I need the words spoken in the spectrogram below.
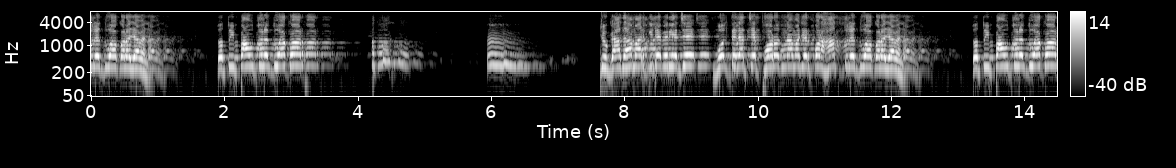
তুলে দোয়া করা যাবে না। তো তুই পাও তুলে দোয়া কর। গাধা মার্কেটে বেরিয়েছে, বলতে যাচ্ছে ফরজ নামাজের পর হাত তুলে দোয়া করা যাবে না। তো তুই পাও তুলে দোয়া কর।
